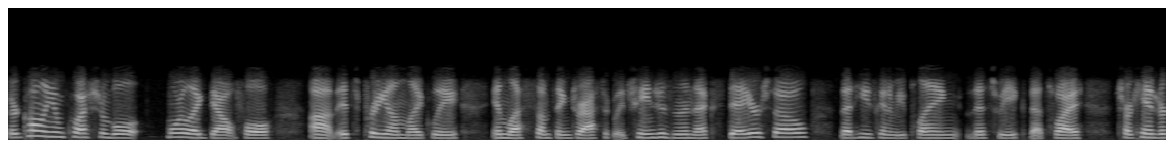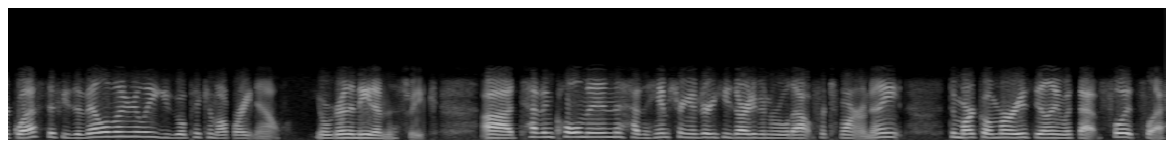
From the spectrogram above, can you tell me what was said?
They're calling him questionable, more like doubtful. Um, it's pretty unlikely, unless something drastically changes in the next day or so, that he's going to be playing this week. That's why Charcandrick West, if he's available in your league, you go pick him up right now. You're going to need him this week. Uh, Tevin Coleman has a hamstring injury. He's already been ruled out for tomorrow night. DeMarco Murray's dealing with that foot slash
